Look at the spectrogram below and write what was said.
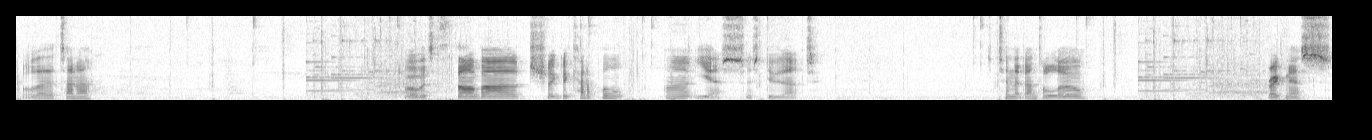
Got leather tanner. Over to Tharbad. Should I get a catapult? Uh, yes, let's do that. Let's turn that down to low. Bregness.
